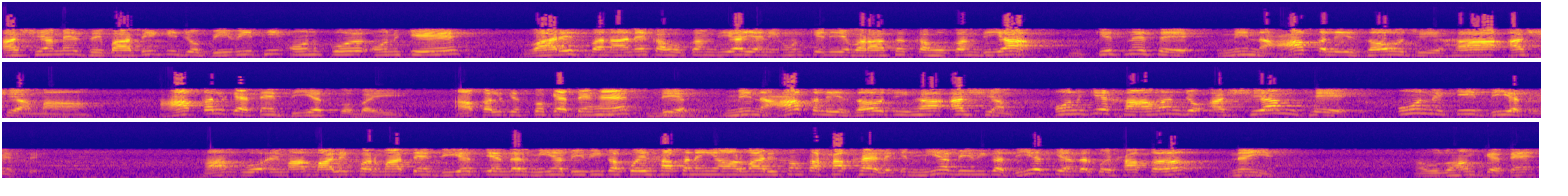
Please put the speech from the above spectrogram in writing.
اشیم زبابی کی جو بیوی تھی، ان کو، ان کے وارث بنانے کا حکم دیا یعنی ان کے لیے وراثت کا حکم دیا، کس نے سے؟ من عقل زوجہا اشیما۔ عقل کہتے ہیں دیت کو بھائی۔ عقل کس کو کہتے ہیں؟ دیت۔ من عقل زوجہا اشیم۔ ان کے خاون جو اشیم تھے، ان کی دیت میں سے۔ ہم وہ امام مالک فرماتے ہیں، دیت کے اندر میاں بیوی کا کوئی حق نہیں ہے اور وارثوں کا حق ہے، لیکن میاں بیوی کا دیت کے اندر کوئی حق نہیں ہے۔ وہ ہم کہتے ہیں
